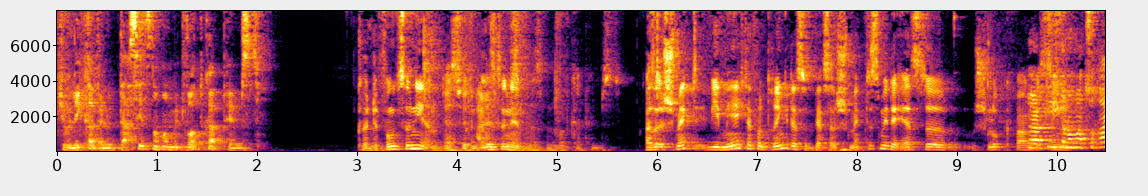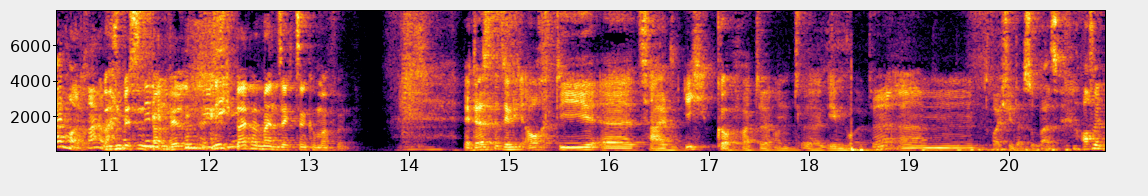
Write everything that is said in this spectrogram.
Ich überlege gerade, wenn du das jetzt nochmal mit Wodka pimpst. Könnte funktionieren. Das wird Könnte alles funktionieren. passieren, was mit Wodka pimpst. Also es schmeckt, je mehr ich davon trinke, desto besser schmeckt es mir. Der erste Schluck war ein Ja, bisschen, doch nochmal zu Reinhold. Reinhold, war ein bisschen verwirrend. Nee, ich bleibe bei meinen 16,5. Ja, das ist tatsächlich auch die äh, Zahl, die ich im Kopf hatte und äh, geben wollte. Ähm, Oh, ich finde das super. Auch wenn,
